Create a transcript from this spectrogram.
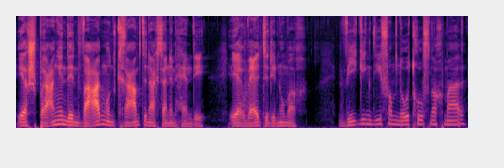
Er sprang in den Wagen und kramte nach seinem Handy. Er wählte die Nummer. Wie ging die vom Notruf nochmal?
